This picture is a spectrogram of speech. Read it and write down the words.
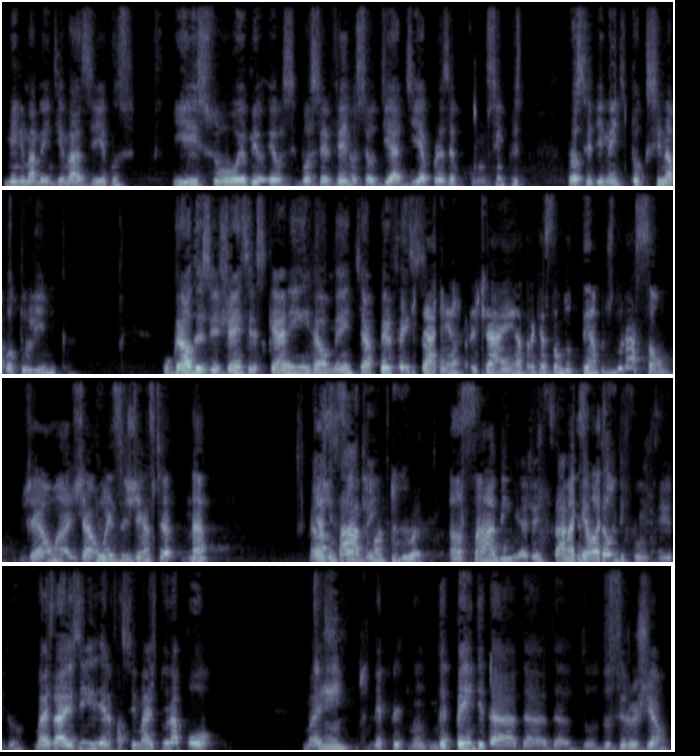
minimamente invasivos, e isso eu, eu, você vê no seu dia a dia, por exemplo, com um simples procedimento de toxina botulínica. O grau de exigência, eles querem realmente a perfeição. Já entra, já entra a questão do tempo de duração. Já é uma, já é uma exigência, né? Elas sabem. Sabe Elas sabem. E a gente sabe que é tão difundido. Mas aí ele fala assim, mas dura pouco. Mas dep não depende da, da, da do, do, cirurgião.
